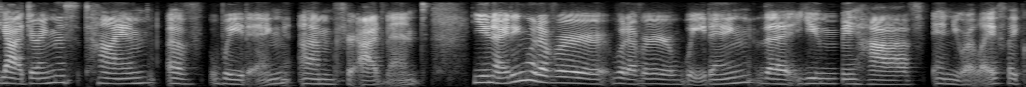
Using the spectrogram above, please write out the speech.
yeah during this time of waiting um for advent uniting whatever whatever waiting that you may have in your life like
